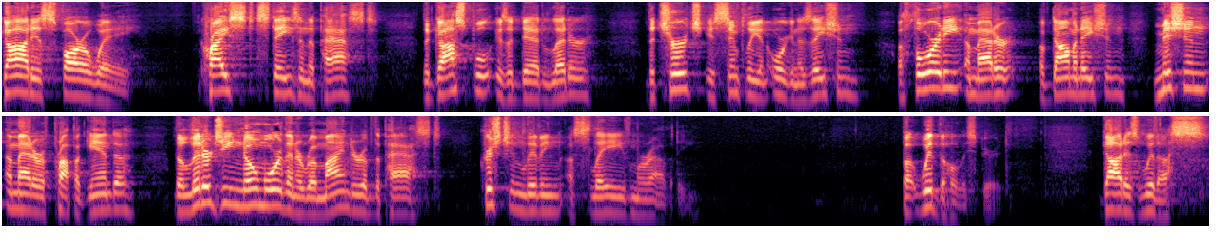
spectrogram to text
God is far away. Christ stays in the past. The gospel is a dead letter. The church is simply an organization. Authority, a matter of domination. Mission, a matter of propaganda. The liturgy, no more than a reminder of the past. Christian living, a slave morality but with the Holy Spirit. God is with us.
